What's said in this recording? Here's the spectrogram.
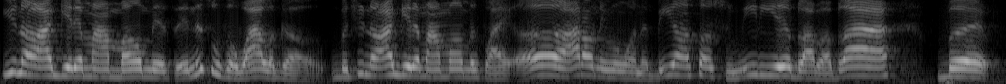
You know, I get in my moments, and this was a while ago, but you know, I get in my moments like, oh, I don't even want to be on social media, blah, blah, blah. But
